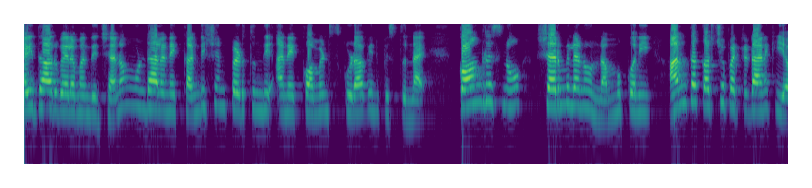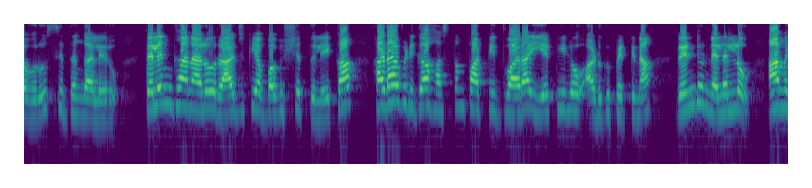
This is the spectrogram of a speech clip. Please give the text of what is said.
ఐదారు వేల మంది జనం ఉండాలనే కండిషన్ పెడుతుంది అనే కామెంట్స్ కూడా వినిపిస్తున్నాయి. కాంగ్రెస్ను షర్మిలను నమ్ముకొని అంత ఖర్చు పెట్టడానికి ఎవరూ సిద్ధంగా లేరు. తెలంగాణలో రాజకీయ భవిష్యత్తు లేక హడావిడిగా హస్తం పార్టీ ద్వారా ఏపీలో అడుగుపెట్టిన రెండు నెలల్లో ఆమె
